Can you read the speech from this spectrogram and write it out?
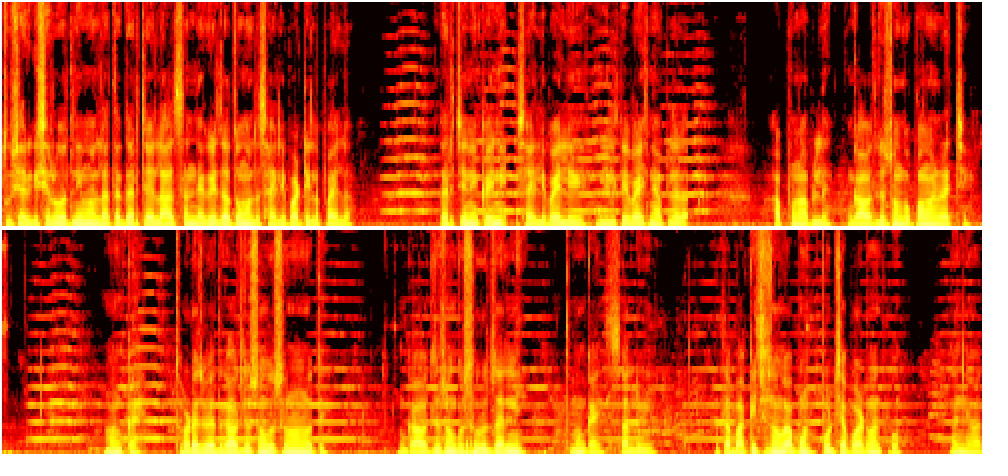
तुषार किशोर होत नाही मला आता घरच्याला आज संध्याकाळी जातो मला सायली पाटीलला पाहिलं घरच्याने काही नाही सायली पाहिले येईल काही पाहिजे नाही आपल्याला. आपण आपले गावातले सोंगप्पा राहायचे. मग काय? थोड्याच वेळात गावातले सोंग सुरू होते. गावातले सोंग सुरूच झाले नाही. तर मग काय? चालू आहे. आता बाकीचे सोंग आपण पुढच्या पार्टमध्ये पाहू. धन्यवाद.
